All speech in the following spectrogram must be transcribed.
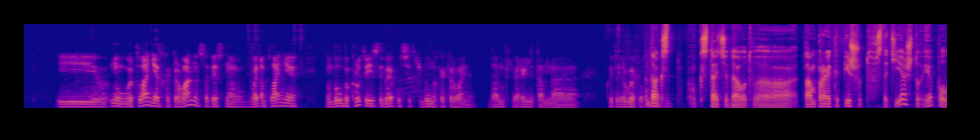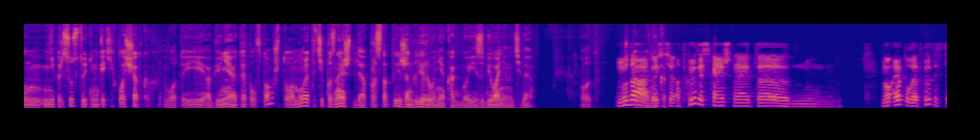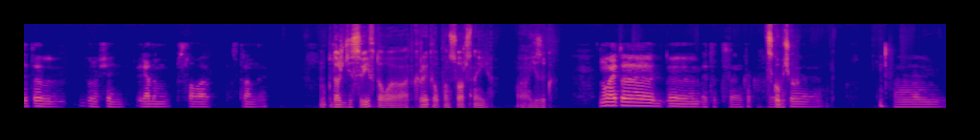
И, ну, у Apple нет HackerOne, соответственно, в этом плане ну, было бы круто, если бы Apple все-таки был на HackerOne, да, например, или там на какой-то другой платформе. Да, кстати, да, вот э, там про это пишут в статье, что Apple не присутствует ни на каких площадках, вот, и обвиняют Apple в том, что, ну, это типа, знаешь, для простоты жонглирования как бы и забивания на тебя, вот. Ну да, то есть как... открытость, конечно, это, ну, но Apple и открытость это вообще рядом слова странные. Ну подожди, Swift открытый open source а, язык. Ну это э, этот э, как в скобочках. Э, э,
